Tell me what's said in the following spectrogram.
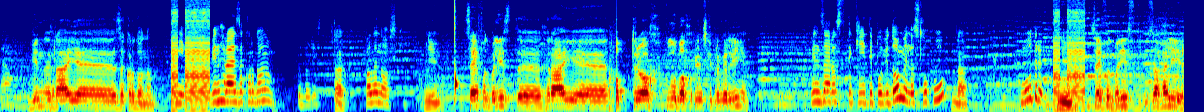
Да. Він грає за кордоном. Він грає за кордоном. Футболіст. Так. Малиновський. Ні. Цей футболіст е, грає в топ трьох клубах української прем'єр-ліги. Він зараз такий типу відомий на слуху. Да. Мудрик. Ні. Цей футболіст взагалі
